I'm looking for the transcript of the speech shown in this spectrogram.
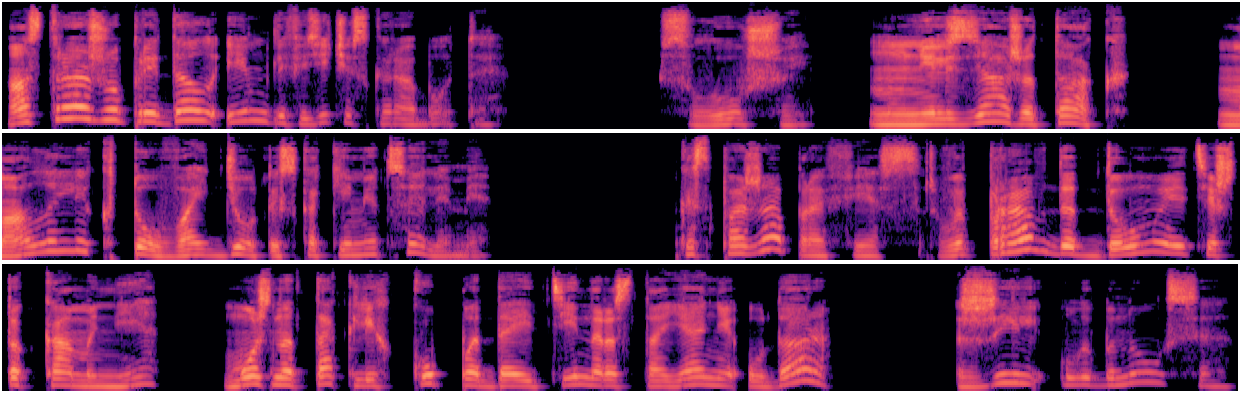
а стражу придал им для физической работы. Слушай, ну нельзя же так. Мало ли кто войдет и с какими целями. Госпожа профессор, вы правда думаете, что ко мне можно так легко подойти на расстояние удара? Жиль улыбнулся,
